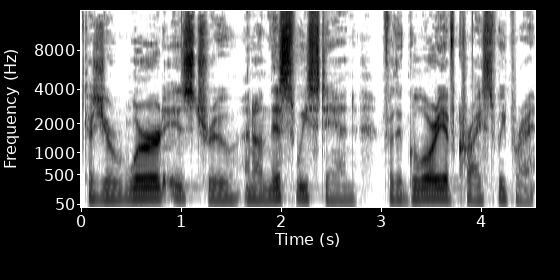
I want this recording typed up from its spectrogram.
Because your word is true, and on this we stand. For the glory of Christ, we pray.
